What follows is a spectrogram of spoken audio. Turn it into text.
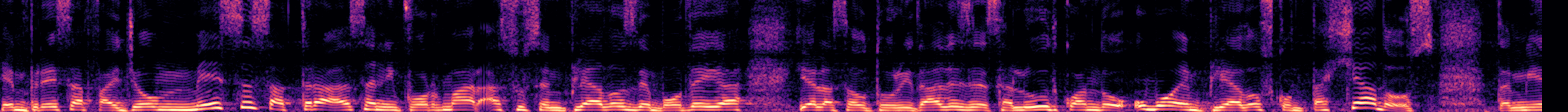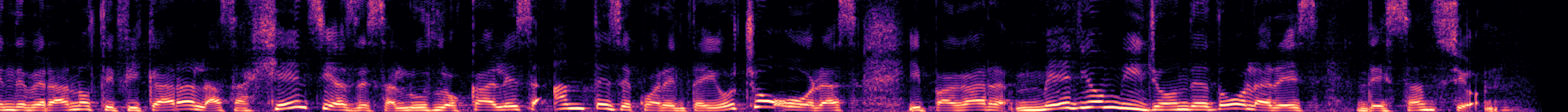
empresa falló meses atrás en informar a sus empleados de bodega y a las autoridades de salud cuando hubo empleados contagiados. También deberá notificar a las agencias de salud locales antes de 48 horas y pagar medio millón de dólares de sanción.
